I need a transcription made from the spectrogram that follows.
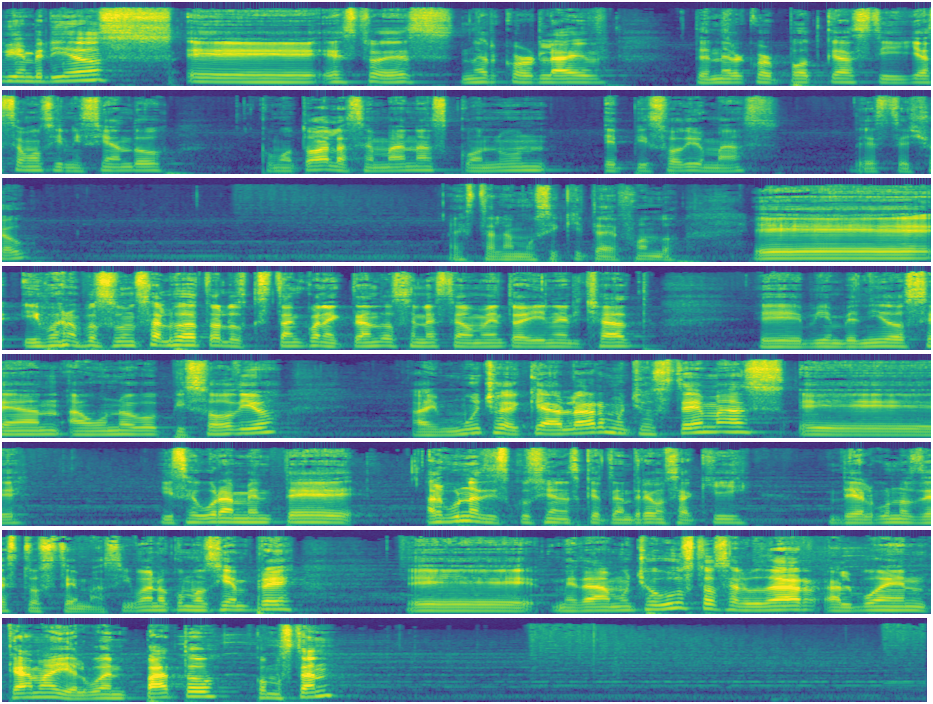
Bienvenidos. Eh, esto es Nerdcore Live de Nerdcore Podcast y ya estamos iniciando, como todas las semanas, con un episodio más de este show. Ahí está la musiquita de fondo. Eh, y bueno, pues un saludo a todos los que están conectándose en este momento ahí en el chat. Eh, bienvenidos sean a un nuevo episodio. Hay mucho de qué hablar, muchos temas y seguramente algunas discusiones que tendremos aquí de algunos de estos temas. Y bueno, como siempre, eh, me da mucho gusto saludar al buen Kama y al buen Pato. ¿Cómo están?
